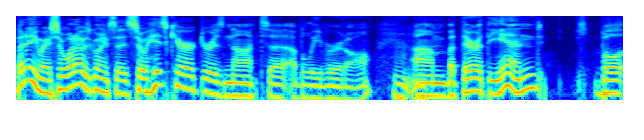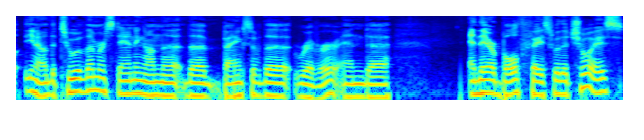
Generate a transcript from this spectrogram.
but anyway, so what I was going to say is, so his character is not uh, a believer at all. Um, but there at the end, both you know the two of them are standing on the the banks of the river, and uh, and they are both faced with a choice.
